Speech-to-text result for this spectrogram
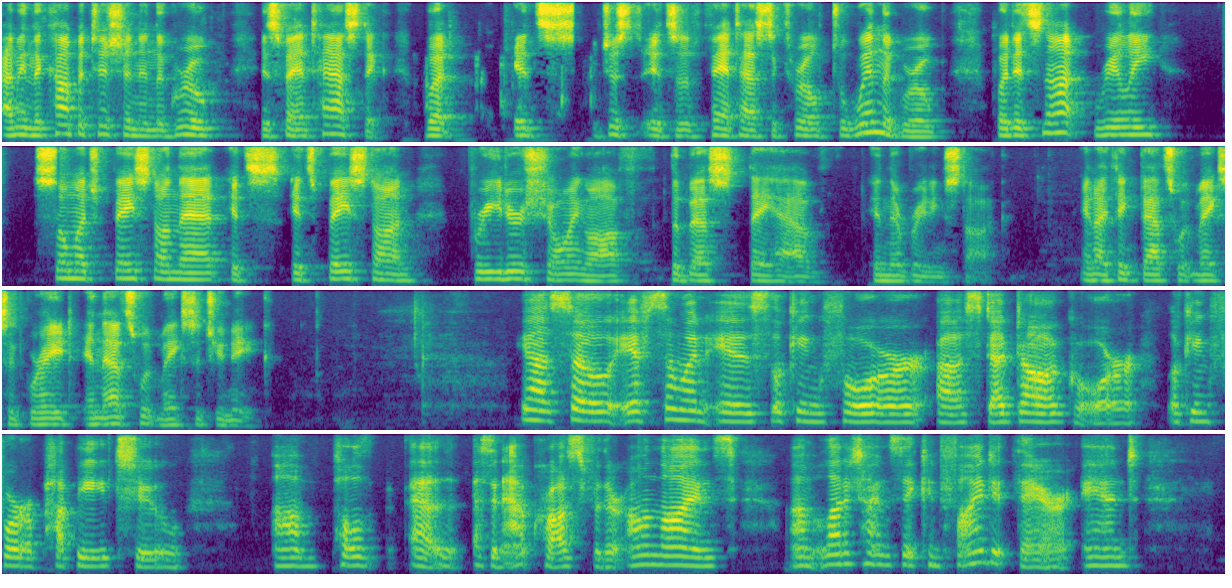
I mean, the competition in the group is fantastic, but it's just, it's a fantastic thrill to win the group, but it's not really so much based on that. It's, it's based on breeders showing off the best they have in their breeding stock. And I think that's what makes it great and that's what makes it unique. Yeah, so if someone is looking for a stud dog or looking for a puppy to um, pull as, as, an outcross for their own lines, um, a lot of times they can find it there. And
